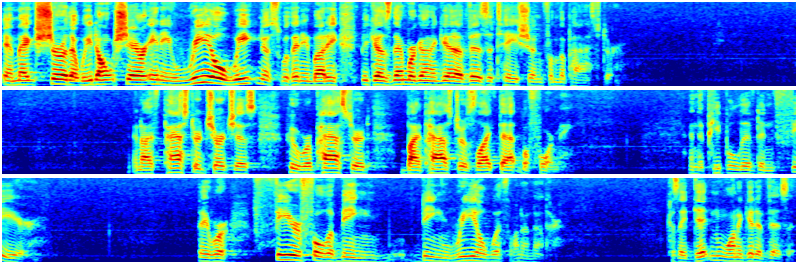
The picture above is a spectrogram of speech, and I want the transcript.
and make sure that we don't share any real weakness with anybody because then we're going to get a visitation from the pastor. And I've pastored churches who were pastored by pastors like that before me. And the people lived in fear. They were fearful of being, being real with one another because they didn't want to get a visit.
